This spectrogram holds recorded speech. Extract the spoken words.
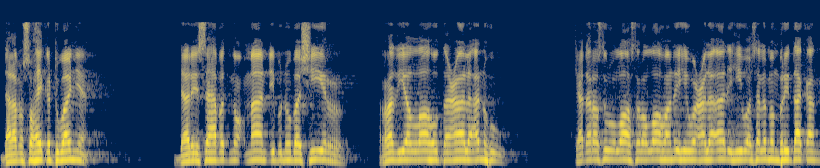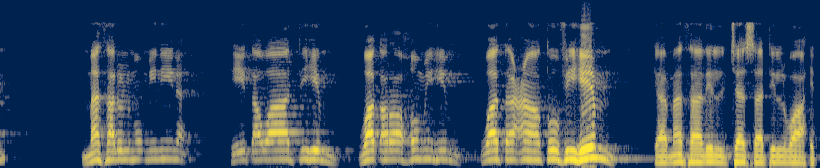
Dalam sahih keduanya dari sahabat Nu'man ibnu Bashir radhiyallahu taala anhu Kata Rasulullah sallallahu alaihi wa ala alihi wasallam memberitakan Mathalul mu'minina fi tawadihim wa tarahumihim wa ta'atufihim kamathalil jasadil wahid.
